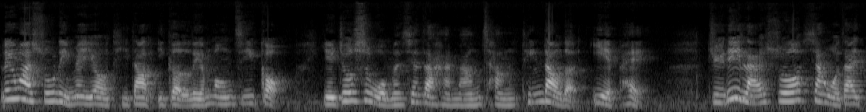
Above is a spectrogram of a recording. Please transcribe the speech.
另外，书里面也有提到一个联盟机构，也就是我们现在还蛮常听到的业配。举例来说，像我在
